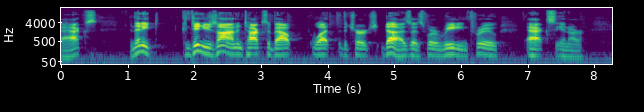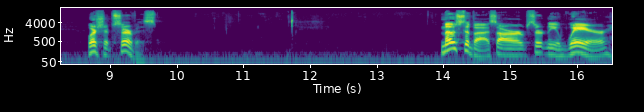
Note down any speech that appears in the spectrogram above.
Acts. And then he continues on and talks about what the church does as we're reading through Acts in our worship service. Most of us are certainly aware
